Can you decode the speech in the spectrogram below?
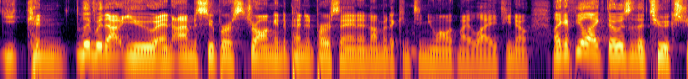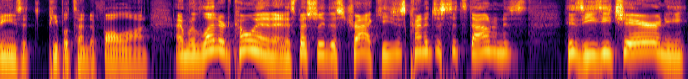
you can live without you and I'm a super strong independent person and I'm going to continue on with my life you know? Like I feel like those are the two extremes that people tend to fall on. And with Leonard Cohen and especially this track he just kind of just sits down and his his easy chair and he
